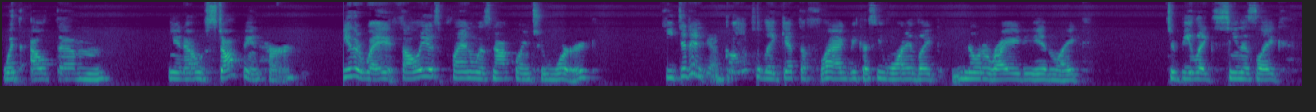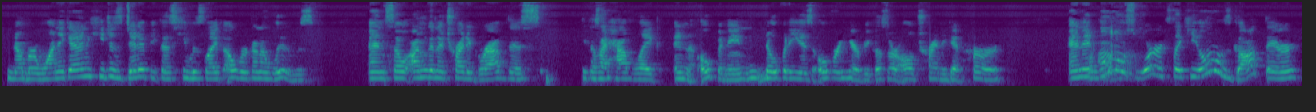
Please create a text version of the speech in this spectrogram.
without them you know stopping her either way thalia's plan was not going to work. He didn't Yeah. go to like get the flag because he wanted like notoriety and like to be like seen as like number one again. He just did it because he was like oh we're gonna lose. And so i'm gonna try to grab this because i have like an opening. Nobody is over here because they're all trying to get her. And it Mhm. almost worked. Like he almost got there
